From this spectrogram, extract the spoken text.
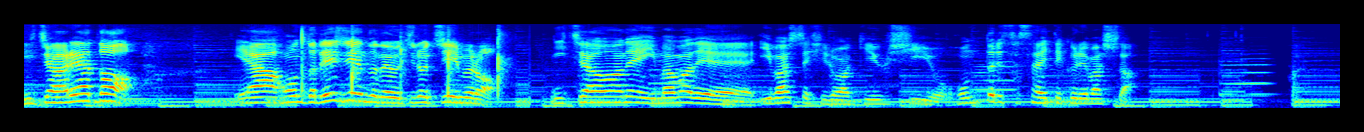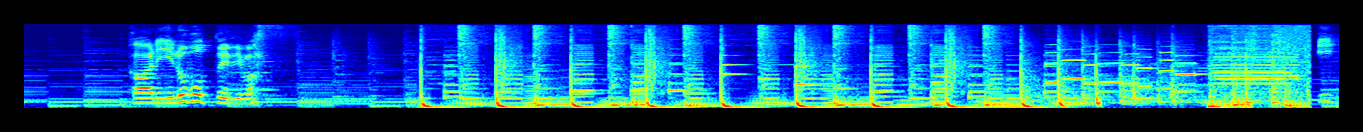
ニチャありがと。ういやーほんとレジェンドだようちのチームの。ニチャはね今まで岩下弘明 FC を本当に支えてくれました、代わりにロボット入れます。一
